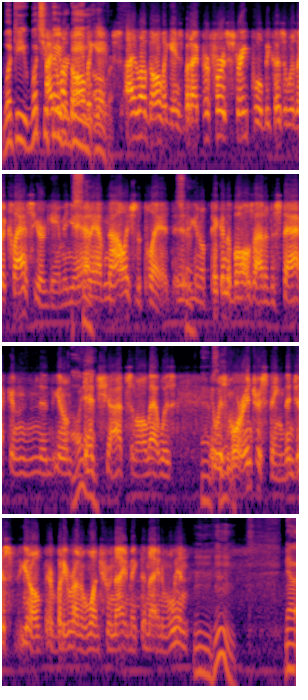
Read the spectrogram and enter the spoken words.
what do you what's your I favorite loved all game the games. over I loved all the games, but I preferred straight pool because it was a classier game, and you Sure. had to have knowledge to play it. Uh, Sure. You know, picking the balls out of the stack and, and you know Oh, yeah. dead shots and all that was. It was more interesting than just you know everybody running one through nine, make the nine and win. mm-hmm now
